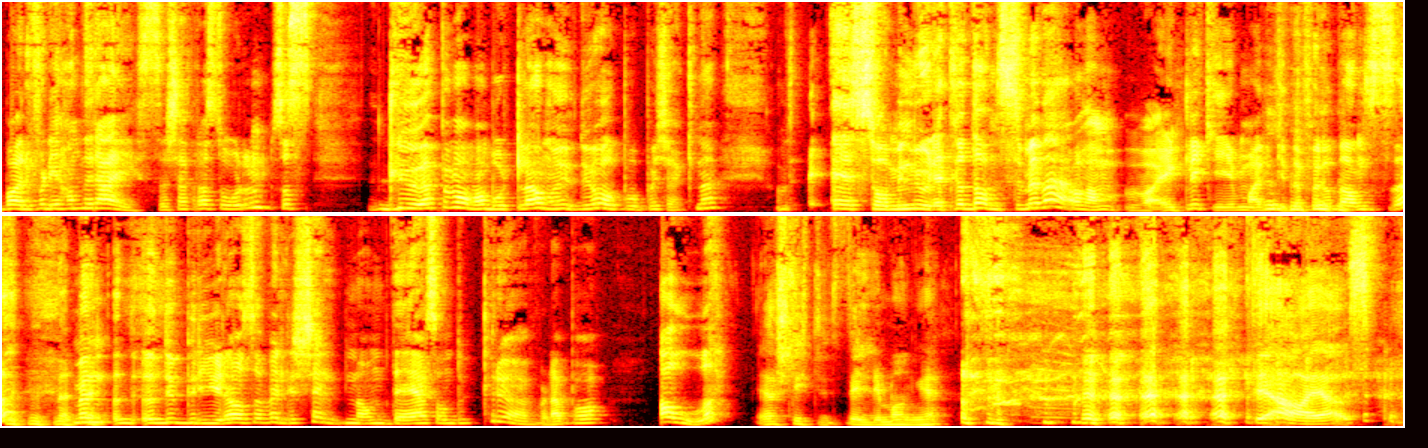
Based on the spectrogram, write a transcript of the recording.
bare fordi han reiser seg fra stolen, så løper mamma bort til han, og du holdt på på kjøkkenet. Jeg så min mulighet til å danse med deg, og han var egentlig ikke i markedet for å danse. Men du du bryr deg også veldig sjelden om det, sånn du prøver deg på alle. Jeg har slitt ut veldig mange. det har jeg, altså.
